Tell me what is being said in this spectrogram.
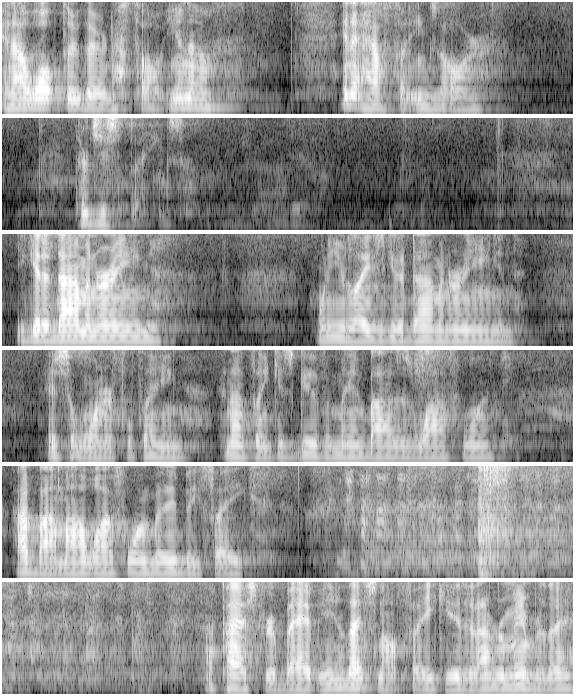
And I walked through there and I thought, you know, isn't that how things are? They're just things. You get a diamond ring, one of you ladies get a diamond ring, and it's a wonderful thing. And I think it's good if a man buys his wife one. I'd buy my wife one, but it'd be fake. I pastor a Baptist. Yeah, that's not fake, is it? I remember that.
